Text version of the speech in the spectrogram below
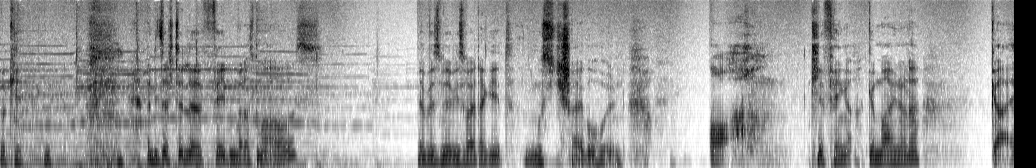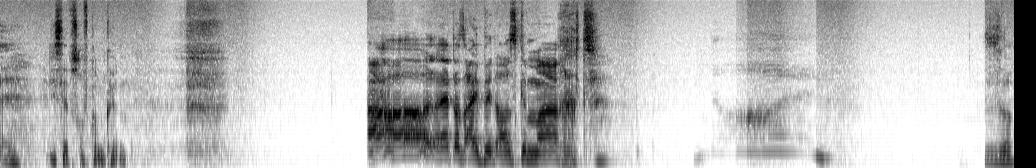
Okay. An dieser Stelle faden wir das mal aus. Ja, wissen wir, wie es weitergeht? Muss ich die Scheibe holen. Oh, Cliffhanger. Gemein, oder? Geil. Hätte ich selbst drauf kommen können. Ah, er hat das iPad ausgemacht. Nein. So.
